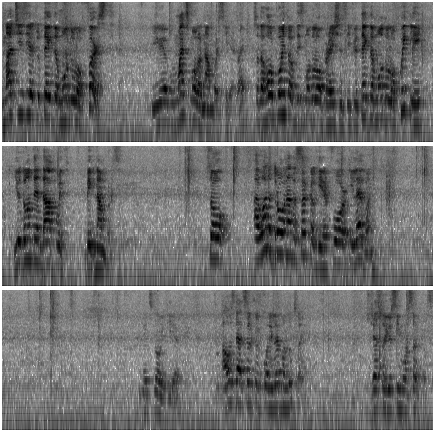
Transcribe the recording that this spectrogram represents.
Much easier to take the modulo first. You have much smaller numbers here, right? So the whole point of these modulo operations, if you take the modulo quickly, you don't end up with big numbers. So I want to draw another circle here for 11. Let's draw it here. How is that circle for 11 looks like? Just so you see more circles.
